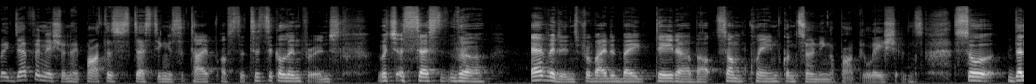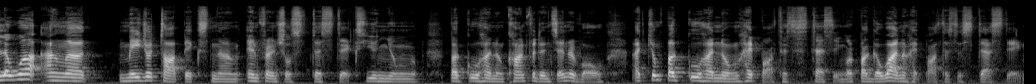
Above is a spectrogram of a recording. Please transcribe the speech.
By definition, hypothesis testing is a type of statistical inference which assesses the evidence provided by data about some claim concerning a populations. So, dalawa ang uh, major topics ng inferential statistics. Yun yung pagkuha ng confidence interval at yung pagkuha ng hypothesis testing or paggawa ng hypothesis testing.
